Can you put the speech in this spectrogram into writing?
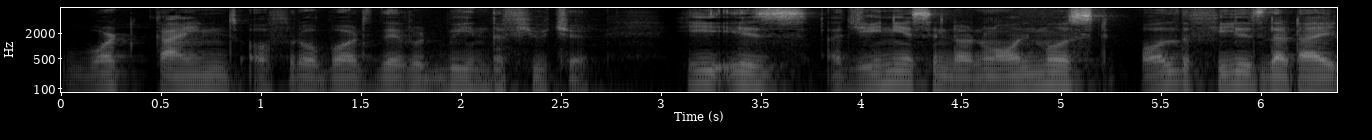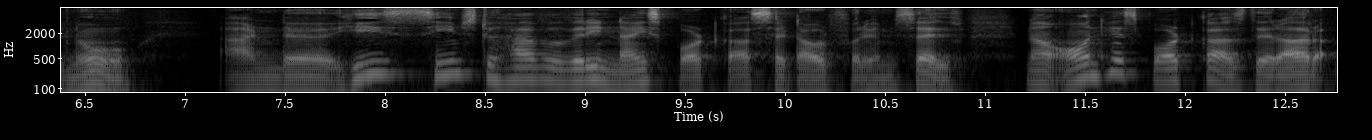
what kinds of robots there would be in the future. He is a genius in almost all the fields that I know and uh, he seems to have a very nice podcast set out for himself. Now, on his podcast, there are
